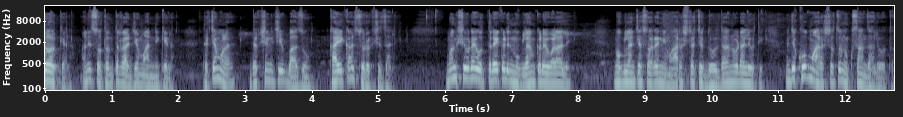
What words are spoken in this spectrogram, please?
तह केला आणि स्वतंत्र राज्य मान्य केलं. त्याच्यामुळे दक्षिणेची बाजू काही काळ सुरक्षित झाली. मग शिवराय उत्तरेकडील मुघलांकडे वळाले. मुघलांच्या स्वाऱ्यांनी महाराष्ट्राची धुळधाण उडाली होती. म्हणजे खूप महाराष्ट्राचं नुकसान झालं होतं.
